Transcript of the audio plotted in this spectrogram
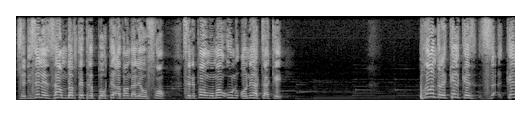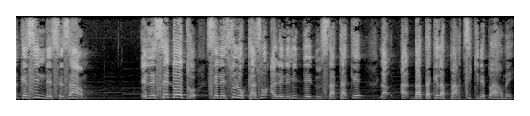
Je disais, les armes doivent être portées avant d'aller au front. Ce n'est pas au moment où on est attaqué. Prendre quelques-unes de ces armes et laisser d'autres, c'est laisser l'occasion à l'ennemi de nous attaquer, d'attaquer la partie qui n'est pas armée.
